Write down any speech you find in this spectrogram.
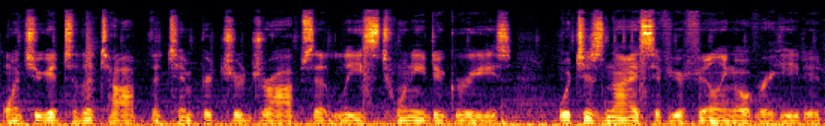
Once you get to the top, the temperature drops at least 20 degrees, which is nice if you're feeling overheated.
